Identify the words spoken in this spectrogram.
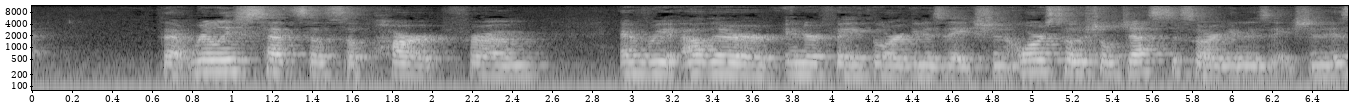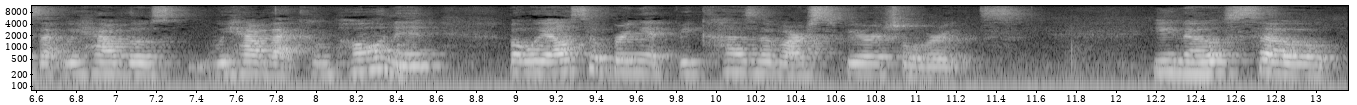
that really sets us apart from every other interfaith organization or social justice organization is that we have those we have that component but we also bring it because of our spiritual roots. You know so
